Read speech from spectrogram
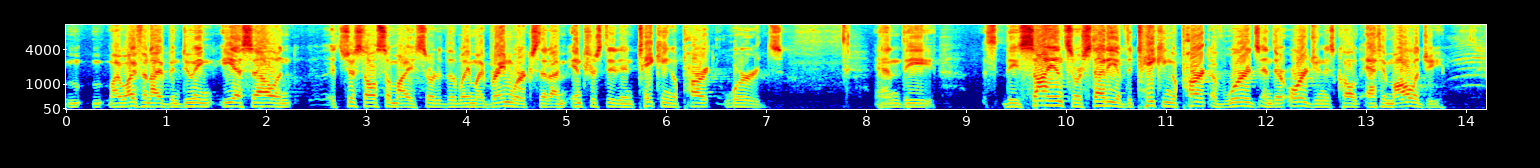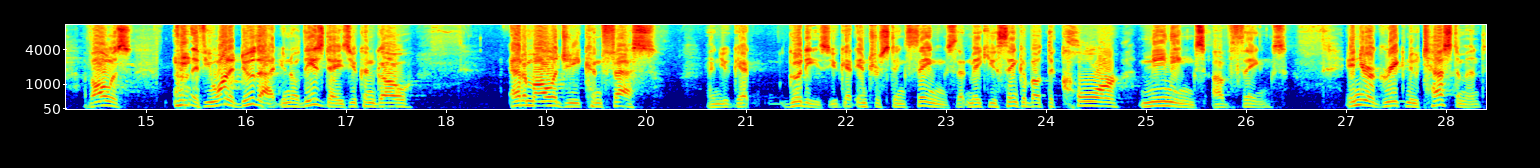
M- my wife and I have been doing ESL, and it's just also my sort of the way my brain works that I'm interested in taking apart words. And the, the science or study of the taking apart of words and their origin is called etymology. I've always, if you want to do that, you know, these days you can go etymology confess, and you get goodies, you get interesting things that make you think about the core meanings of things. In your Greek New Testament,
